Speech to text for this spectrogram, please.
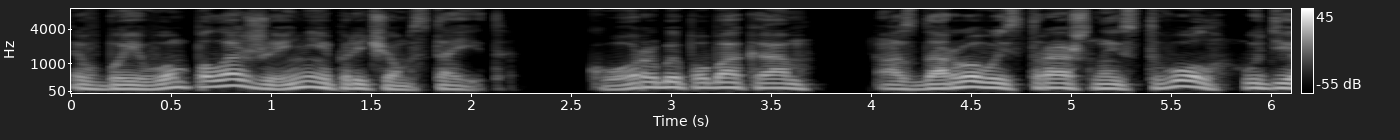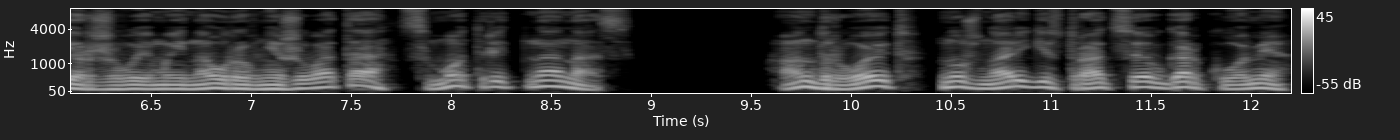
В боевом положении причем стоит. Коробы по бокам, а здоровый страшный ствол, удерживаемый на уровне живота, смотрит на нас. «Андроид, нужна регистрация в горкоме»,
